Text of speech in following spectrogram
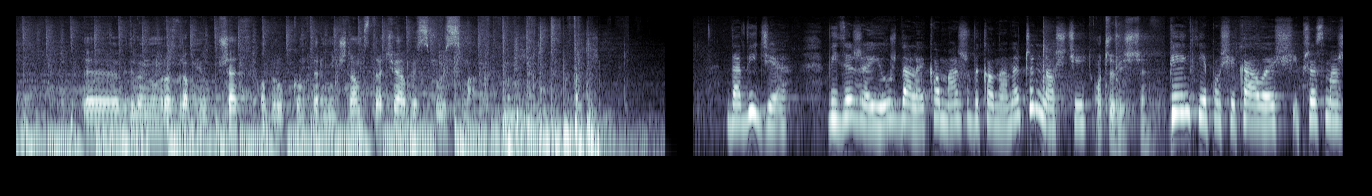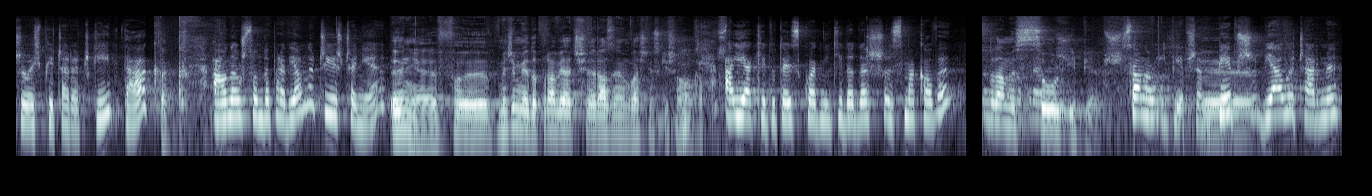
yy, gdybym ją rozdrobnił przed obróbką termiczną, straciłaby swój smak. Dawidzie, widzę, że już daleko masz wykonane czynności. Oczywiście. Pięknie posiekałeś i przesmażyłeś pieczareczki, tak? Tak. A one już są doprawione, czy jeszcze nie? Yy, nie, w, yy, będziemy je doprawiać razem właśnie z kiszoną kapustą. A jakie tutaj składniki dodasz smakowe? Dodamy sól i pieprz. Solą i pieprzem. Yy. Pieprz biały, czarny?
